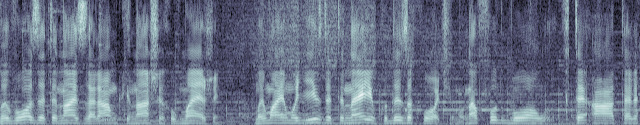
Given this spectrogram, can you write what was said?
вивозити нас за рамки наших обмежень. Ми маємо їздити нею куди захочемо, на футбол, в театр.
